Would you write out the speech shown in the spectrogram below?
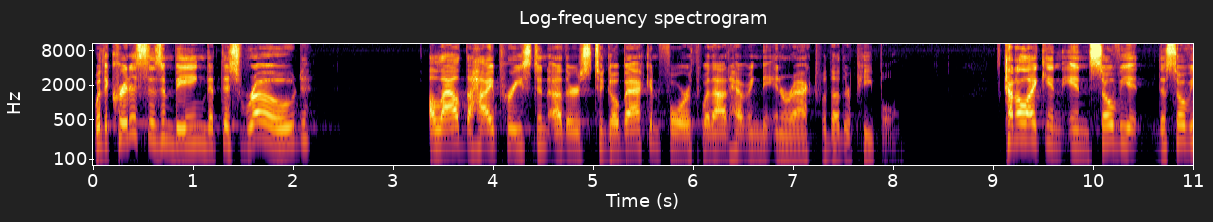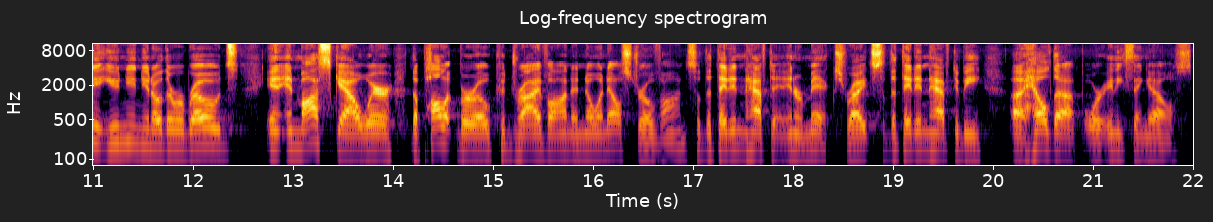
with the criticism being that this road allowed the high priest and others to go back and forth without having to interact with other people. Kind of like in, in Soviet, the Soviet Union, you know, there were roads in, in Moscow where the Politburo could drive on and no one else drove on so that they didn't have to intermix, right? So that they didn't have to be uh, held up or anything else.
